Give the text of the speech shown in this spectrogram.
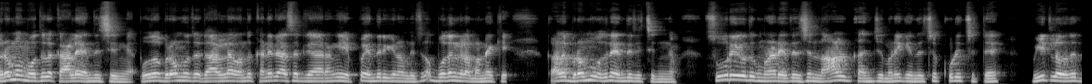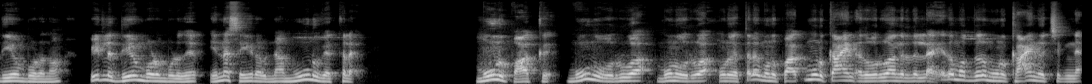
பிரம்ம முதல்ல காலையில் எந்திரிச்சிங்க பொதுவாக பிரம்ம காலையில் வந்து கன்னிராசிக்காரங்க எப்போ எந்திரிக்கணும் அப்படின்னு சொன்னால் புதன்கிழமை அன்னைக்கு. காலை பிரம்ம முகூர்த்தத்தில் எந்திரிச்சுங்க சூரியத்துக்கு முன்னாடி எந்திரிச்சு நாலுக்கு அஞ்சு மணிக்கு எந்திரிச்சு குளிச்சுட்டு வீட்டில் வந்து தீபம் போடணும். வீட்டில் தீபம் போடும் பொழுது என்ன செய்யணும் அப்படின்னா மூணு வெத்தலை. மூணு பாக்கு மூணு ஒரு ரூபா மூணு ஒரு ரூபா மூணு வெத்தலை மூணு பாக்கு மூணு காயின். அது ஒரு ரூபாங்கிறது இல்லை. ஏதோ மொத்தத்தில் மூணு காயின் வச்சுக்கோங்க.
